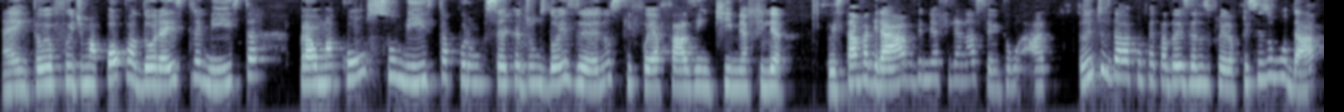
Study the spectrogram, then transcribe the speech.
É, então eu fui de uma poupadora extremista para uma consumista por um, cerca de uns dois anos, que foi a fase em que minha filha, eu estava grávida e minha filha nasceu. Então, a, antes dela completar dois anos, eu falei, eu preciso mudar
